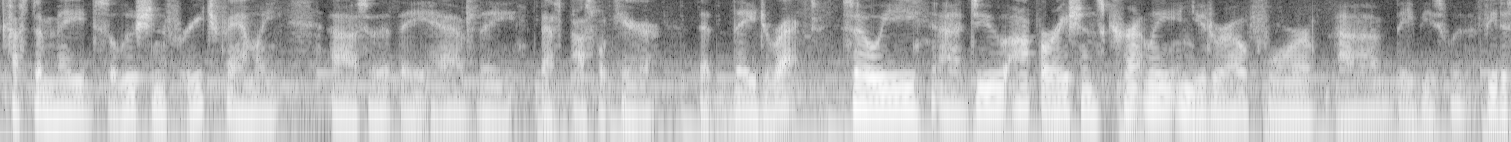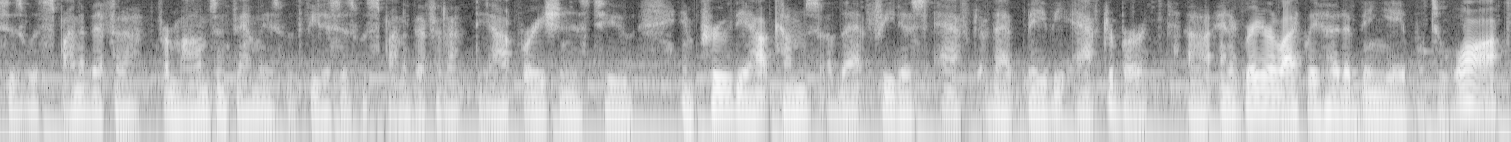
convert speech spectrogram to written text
custom made solution for each family, uh, so that they have the best possible care that they direct. So we uh, do operations currently in utero for uh, babies with fetuses with spina bifida, for moms and families with fetuses with spina bifida. The operation is to improve the outcomes of that fetus after that baby after birth, uh, and a greater likelihood of being able to walk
